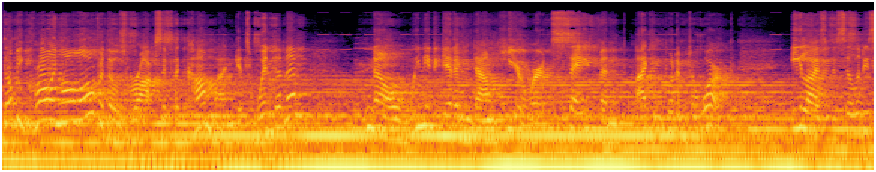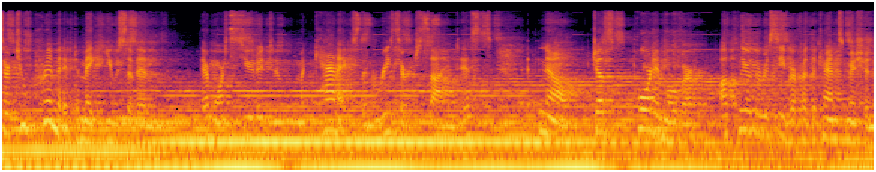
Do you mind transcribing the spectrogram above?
They'll be crawling all over those rocks if the Combine gets wind of them? No, we need to get him down here where it's safe and I can put him to work. Eli's facilities are too primitive to make use of him. They're more suited to mechanics than research scientists. No, just port him over. I'll clear the receiver for the transmission.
